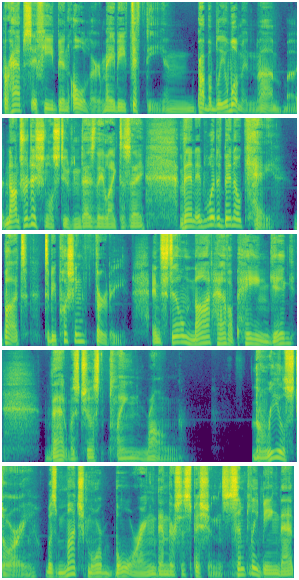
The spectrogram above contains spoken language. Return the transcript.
Perhaps if he'd been older, maybe 50, and probably a woman, a non traditional student, as they like to say, then it would have been okay. But to be pushing 30 and still not have a paying gig, that was just plain wrong. The real story was much more boring than their suspicions, simply being that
